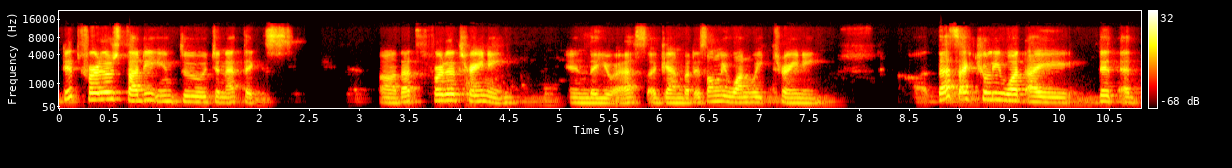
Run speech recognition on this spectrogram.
did further study into genetics. Uh, that's further training in the US again, but it's only one week training. Uh, that's actually what I did at,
